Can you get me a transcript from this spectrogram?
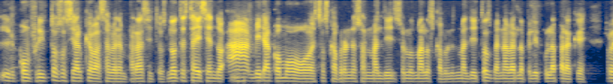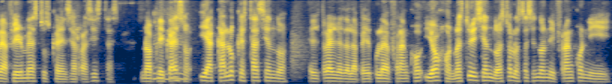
el conflicto social que vas a ver en Parásitos. No te está diciendo, ah, mira cómo estos cabrones son, maldi- son los malos cabrones malditos, ven a ver la película para que reafirmes tus creencias racistas. No aplica eso. Y acá lo que está haciendo el tráiler de la película de Franco, y ojo, no estoy diciendo esto lo está haciendo ni Franco ni,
